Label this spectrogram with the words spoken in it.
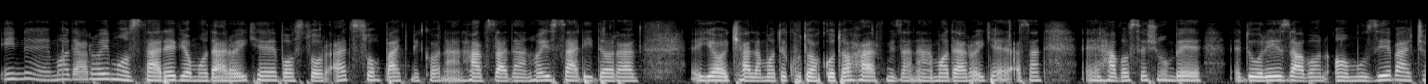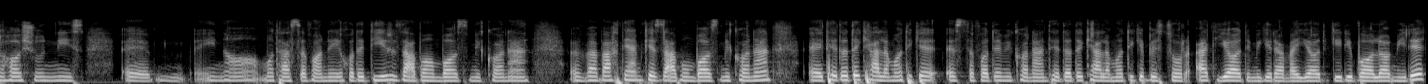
این مادرهای مضطرب یا مادرهایی که با سرعت صحبت می‌کنن حرف زدن های سری دارن یا کلمات کوتاه کوتاه حرف می‌زنن. مادرهایی که اصلا حواسشون به دوره زبان آموزی بچه هاشون نیست اینا متاسفانه خود دیر زبان باز می‌کنن. و وقتی هم که زبان باز می‌کنن تعداد کلماتی که استفاده می‌کنن تعداد کلماتی که به سرعت یاد می‌گیرن و یادگیری بالا میره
